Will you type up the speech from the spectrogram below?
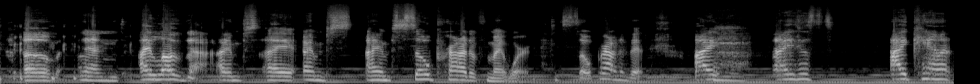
um, and I love that. I'm, I, I'm, I am so proud of my work. I'm so proud of it. I, I just, I can't.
